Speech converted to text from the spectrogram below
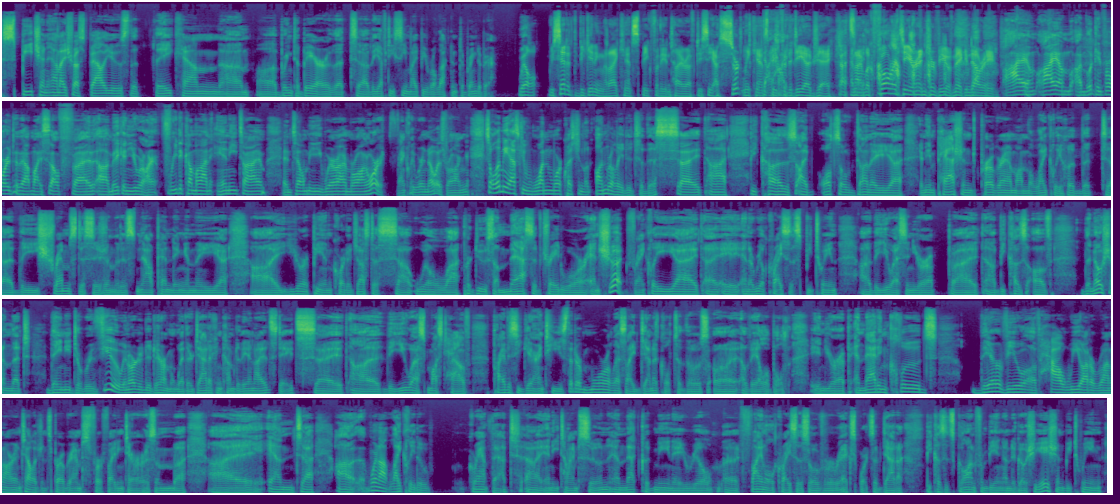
speech and antitrust values that they can um, uh, bring to bear that uh, the FTC might be reluctant to bring to bear. Well, we said at the beginning that I can't speak for the entire FTC. I certainly can't speak for the DOJ, and right. I look forward to your interview of Makan Delrahim. I am, I am, I'm looking forward to that myself. Uh, uh, Megan, you are free to come on anytime and tell me where I'm wrong, or frankly, where Noah's wrong. So let me ask you one more question unrelated to this, uh, uh because I've also done a uh, an impassioned program on the likelihood that uh, the Schrems decision that is now pending in the European European Court of Justice uh, will uh, produce a massive trade war and should, frankly, uh, a, and a real crisis between the U.S. and Europe uh, because of the notion that they need to review in order to determine whether data can come to the United States. Uh, the U.S. must have privacy guarantees that are more or less identical to those available in Europe, and that includes their view of how we ought to run our intelligence programs for fighting terrorism. Uh, uh, and uh, we're not likely to grant that uh, anytime soon, and that could mean a real uh, final crisis over exports of data because it's gone from being a negotiation between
